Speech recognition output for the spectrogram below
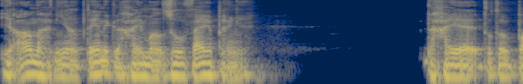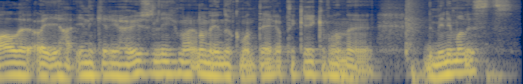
je aandacht niet aan. Uiteindelijk dat ga je maar zo ver brengen. Dan ga je tot een bepaalde... Allee, je gaat één keer je huis leegmaken omdat je een documentaire hebt gekeken van uh, de minimalist.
